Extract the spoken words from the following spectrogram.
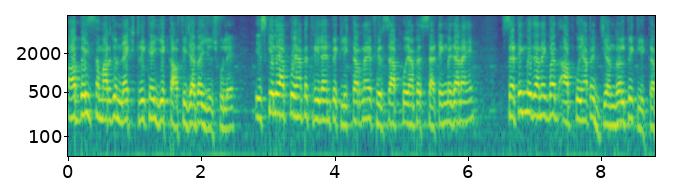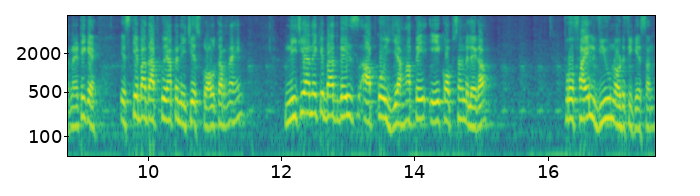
अब गई हमारा जो नेक्स्ट ट्रिक है, ये काफ़ी ज़्यादा यूजफुल है। इसके लिए आपको यहाँ पे थ्री लाइन पे क्लिक करना है, फिर से आपको यहाँ पे सेटिंग में जाना है। सेटिंग में जाने के बाद आपको यहाँ पे जनरल पे क्लिक करना है, ठीक है? इसके बाद आपको यहाँ पे नीचे स्क्रॉल करना है। नीचे आने के बाद गई आपको यहाँ पे एक ऑप्शन मिलेगा प्रोफ़ाइल व्यू नोटिफिकेशन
